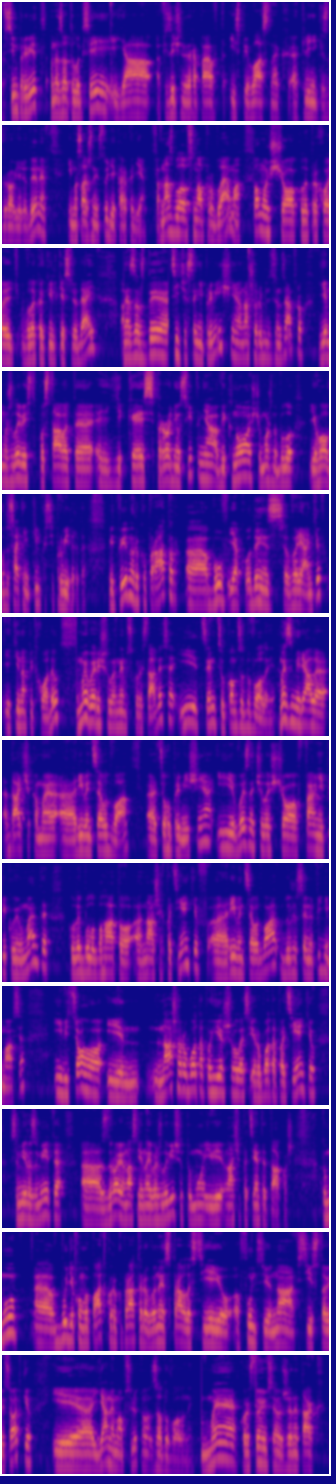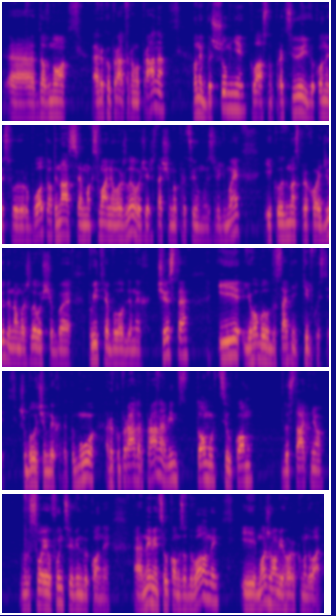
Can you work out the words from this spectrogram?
Всім привіт! Мене звати Олексій. Я фізичний терапевт і співвласник е, клініки здоров'я людини і масажної студії Diem. В нас була основна проблема в тому, що коли приходить велика кількість людей, не завжди в цій частині приміщення нашого реабілітаційного центру є можливість поставити е, якесь природнє освітлення, вікно, щоб можна було його в достатній кількості провітрити. Відповідно, рекуператор е, був як один із варіантів, який нам підходив. Ми вирішили ним скористатися і цим цілком задоволені. Ми зміряли датчиками е, рівень СО2 е, цього приміщення і визначили, що в певні пікові моменти, коли було багато е, наших пацієнтів, рівень СО2 дуже сильно піднімався. І від цього і наша робота погіршувалась, і робота пацієнтів. Самі розумієте, е, здоров'я у нас є найважливіше, тому і наші пацієнти також. Тому е, в будь-якому випадку рекуператори вони справилися з цією функцією на всі 100%, і е, я ним абсолютно задоволений. Ми користуємося вже не так давно рекуператорами прана. Вони безшумні, класно працюють, виконують свою роботу. Для нас це максимально важливо через те, що ми працюємо з людьми. І коли до нас приходять люди, нам важливо, щоб повітря було для них чисте і його було в достатній кількості, щоб було чим дихати. Тому рекуператор прана він тому цілком достатньо в свою функцію він виконує. Е, Ним я цілком задоволений і можу вам його рекомендувати.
